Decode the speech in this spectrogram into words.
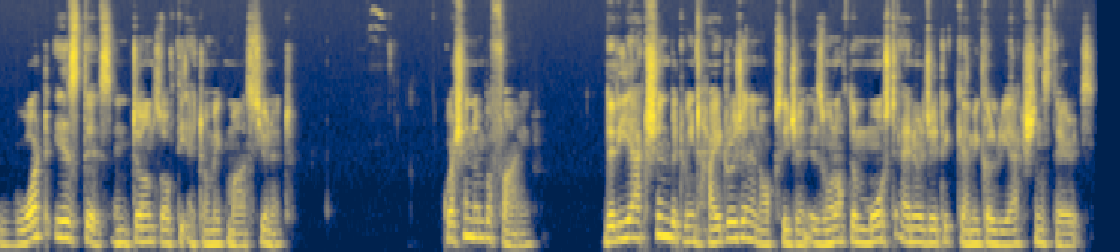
what is this in terms of the atomic mass unit? Question number five. The reaction between hydrogen and oxygen is one of the most energetic chemical reactions there is,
